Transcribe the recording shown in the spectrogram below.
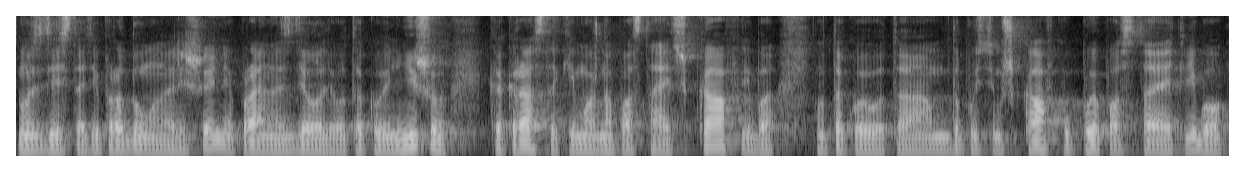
вот здесь, кстати, продумано решение, правильно сделали вот такую нишу, как раз таки можно поставить шкаф, либо вот такой вот, а, допустим, шкаф купе поставить, либо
